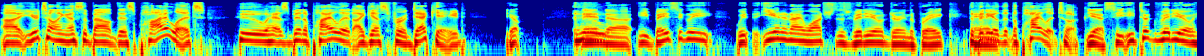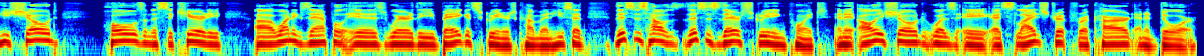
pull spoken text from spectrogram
uh, you're telling us about this pilot who has been a pilot, I guess, for a decade. Yep. Who- and uh, he basically, we, Ian and I watched this video during the break. The video that the pilot took. Yes, he, he took video. He showed holes in the security. Uh, one example is where the baggage screeners come in. He said this is how this is their screening point, and it, all he showed was a, a slide strip for a card and a door.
